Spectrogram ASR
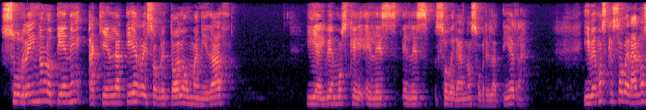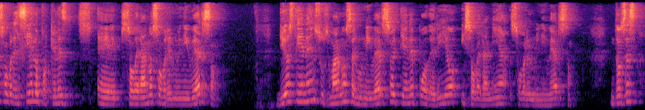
Su reino lo tiene aquí en la tierra y sobre toda la humanidad. Y ahí vemos que Él es, él es soberano sobre la tierra. Y vemos que es soberano sobre el cielo porque Él es eh, soberano sobre el universo. Dios tiene en sus manos el universo y tiene poderío y soberanía sobre el universo. Entonces,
